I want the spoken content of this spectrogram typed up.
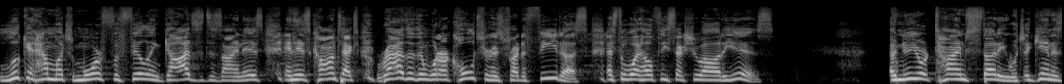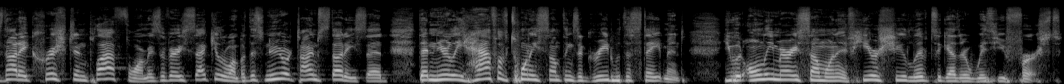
Look at how much more fulfilling God's design is in his context rather than what our culture has tried to feed us as to what healthy sexuality is. A New York Times study, which again is not a Christian platform, is a very secular one, but this New York Times study said that nearly half of 20 somethings agreed with the statement you would only marry someone if he or she lived together with you first,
